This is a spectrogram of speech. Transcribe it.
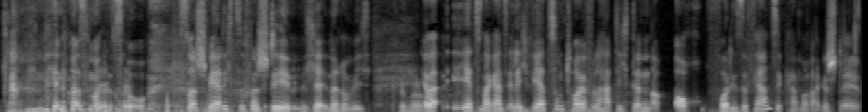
Nennen wir es mal so. Es war schwer, dich zu verstehen. Ich erinnere mich. Genau. Aber jetzt mal ganz ehrlich, wer zum Teufel hat dich denn auch vor diese Fernsehkamera gestellt?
